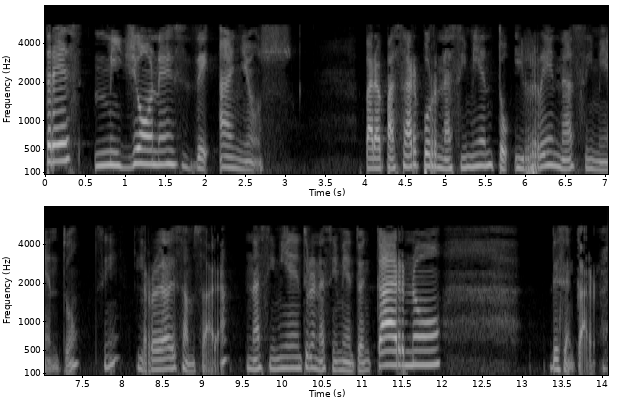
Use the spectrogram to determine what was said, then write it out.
tres millones de años para pasar por nacimiento y renacimiento, ¿sí? La rueda de samsara, nacimiento renacimiento, encarno, desencarno,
